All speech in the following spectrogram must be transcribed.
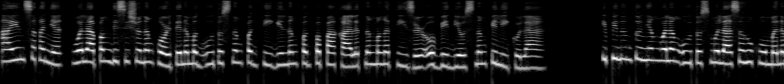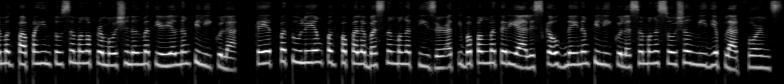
Ayon sa kanya, wala pang desisyon ng korte na mag-utos ng pagtigil ng pagpapakalat ng mga teaser o videos ng pelikula. Ipinunto niyang walang utos mula sa hukuman na magpapahinto sa mga promotional material ng pelikula, kaya't patuloy ang pagpapalabas ng mga teaser at iba pang materyales kaugnay ng pelikula sa mga social media platforms.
